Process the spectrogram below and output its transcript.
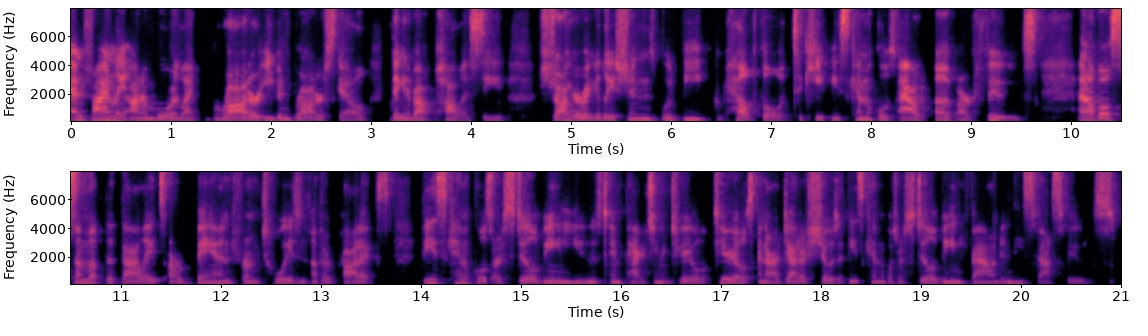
And finally, on a more like broader, even broader scale, thinking about policy, stronger regulations would be helpful to keep these chemicals out of our foods. And although some of the phthalates are banned from toys and other products, these chemicals are still being used in packaging material, materials, and our data shows that these chemicals are still being found in these fast foods.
